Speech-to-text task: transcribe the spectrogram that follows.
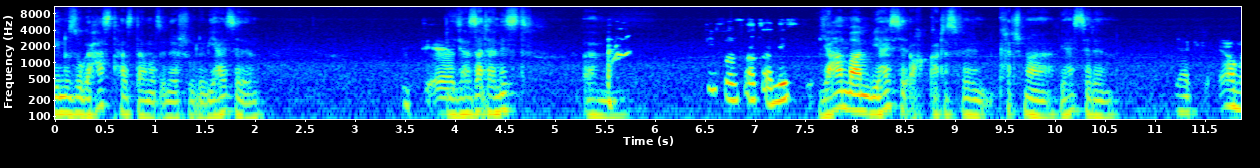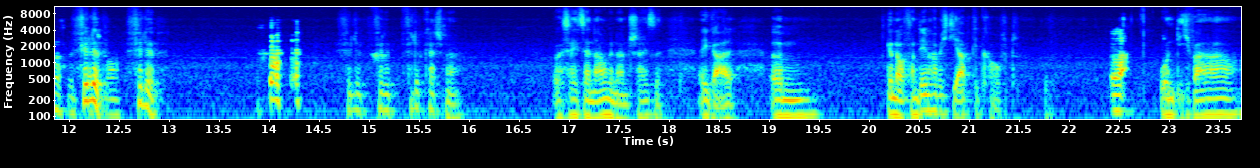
den du so gehasst hast damals in der Schule. Wie heißt er denn? Der, Dieser Satanist. Ähm, Dieser Satanist. Ja, Mann, wie heißt der? Ach, Gottes Willen, Kretschmer, wie heißt der denn? Ja, irgendwas mit Philipp, Kretschmer. Philipp. Philipp, Philipp, Philipp Kretschmer. Was habe ich seinen Namen genannt? Scheiße. Egal. Ähm, genau, von dem habe ich die abgekauft. Ja. Und ich war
